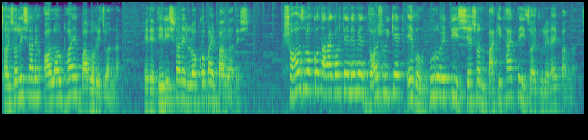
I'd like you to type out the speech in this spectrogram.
ছয়চল্লিশ রানে অল আউট হয় বাবর রিজওয়ানরা। এতে তিরিশ রানের লক্ষ্য পায় বাংলাদেশ। সহজ লক্ষ্য তাড়া করতে নেমে দশ উইকেট এবং পুরো একটি সেশন বাকি থাকতেই জয় তুলে নেয় বাংলাদেশ।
